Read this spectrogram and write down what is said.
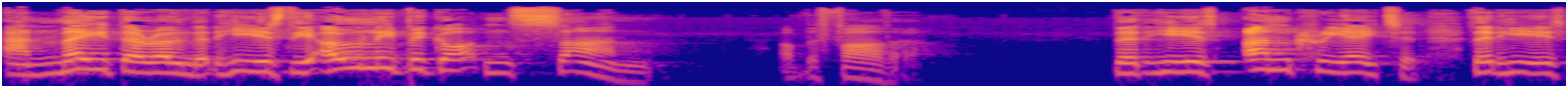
and made their own that he is the only begotten Son of the Father that he is uncreated, that he is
